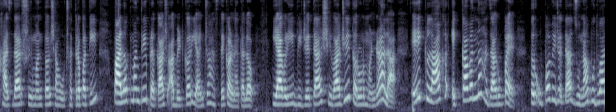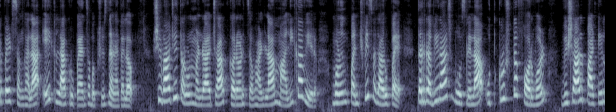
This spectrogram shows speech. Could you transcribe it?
खासदार श्रीमंत शाहू छत्रपती पालकमंत्री प्रकाश आंबेडकर यांच्या हस्ते करण्यात आलं. यावेळी विजेत्या शिवाजी तरुण मंडळाला एक लाख एक्कावन्न हजार रुपये तर उपविजेत्या जुना बुधवार पेठ संघाला एक लाख रुपयांचं बक्षीस देण्यात आलं. शिवाजी तरुण मंडळाच्या करण चव्हाणला मालिकावीर म्हणून पंचवीस हजार रुपये तर रविराज भोसलेला उत्कृष्ट फॉरवर्ड विशाल पाटील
